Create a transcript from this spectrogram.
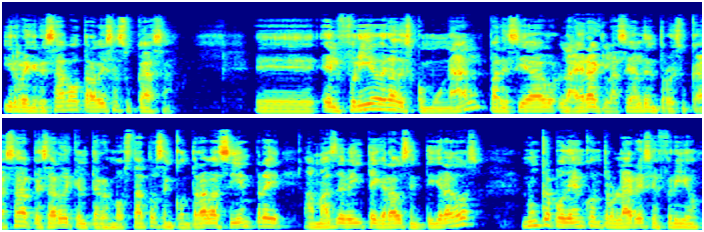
y regresaba otra vez a su casa. Eh, el frío era descomunal, parecía la era glacial dentro de su casa, a pesar de que el termostato se encontraba siempre a más de 20 grados centígrados, nunca podían controlar ese frío.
